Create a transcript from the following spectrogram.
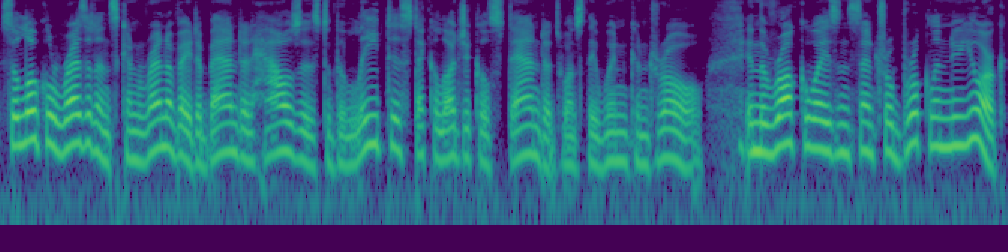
so local residents can renovate abandoned houses to the latest ecological standards once they win control. In the Rockaways in central Brooklyn, New York,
